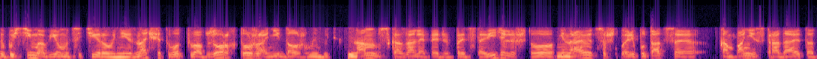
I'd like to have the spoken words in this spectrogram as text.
допустимые объемы цитирования. Значит, вот в обзорах тоже они должны быть. Нам сказали, опять же, представители, что не нравится, что репутация компании страдает от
